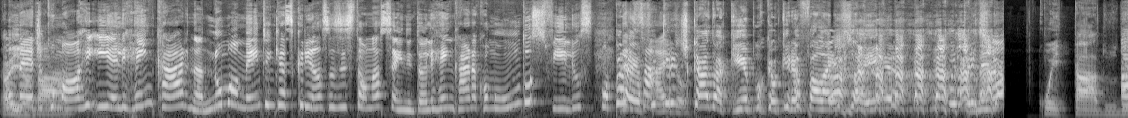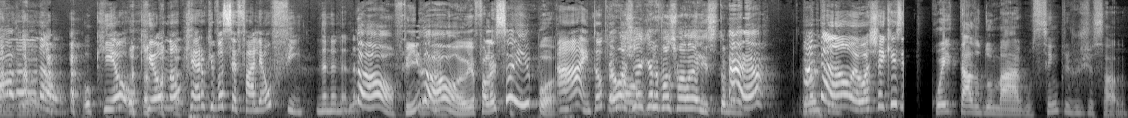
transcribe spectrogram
Aí, o médico Tá. morre e ele reencarna no momento em que as crianças estão nascendo. Então ele reencarna como um dos filhos Pô, peraí, eu fui idol. criticado aqui porque eu queria falar isso aí. Coitado do Ah, não, não. O que, eu, o que eu não quero que você fale é o fim. Não, não, não, não. Não, fim não. Eu ia falar isso aí, pô. Ah, então tá Eu bom. achei que ele fosse falar isso também. É. Ah, não, eu achei que Coitado do mago, sempre injustiçado.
